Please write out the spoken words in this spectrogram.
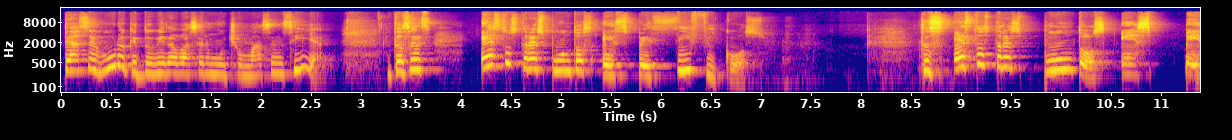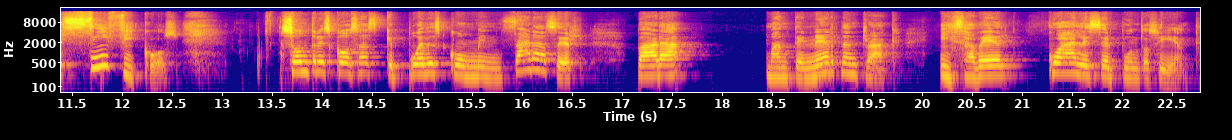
te aseguro que tu vida va a ser mucho más sencilla. Entonces, estos tres puntos específicos entonces, estos tres puntos específicos son tres cosas que puedes comenzar a hacer para mantenerte en track y saber cuál es el punto siguiente.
